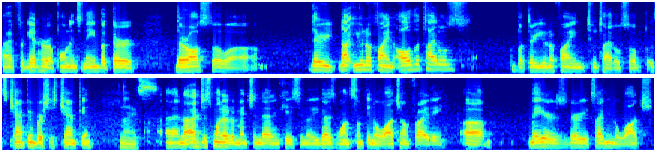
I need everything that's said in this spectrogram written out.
I forget her opponent's name, but they're they're also uh, they're not unifying all the titles, but they're unifying two titles. So it's champion versus champion. Nice. And I just wanted to mention that in case you know you guys want something to watch on Friday. Uh, Mayer is very exciting to watch,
